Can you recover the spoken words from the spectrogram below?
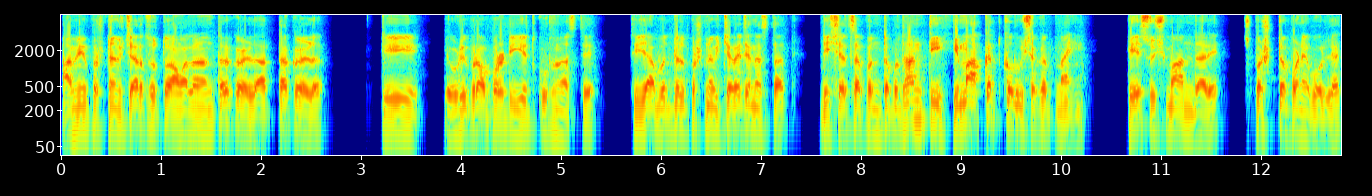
आम्ही प्रश्न विचारत होतो आम्हाला नंतर कळलं आत्ता कळलं. की एवढी प्रॉपर्टी येत कुठून असते? तर याबद्दल प्रश्न विचारायचे नसतात. देशाचा पंतप्रधान ती हिमाकत करू शकत नाही. हे सुषमा अंधारे स्पष्टपणे बोलल्यात.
